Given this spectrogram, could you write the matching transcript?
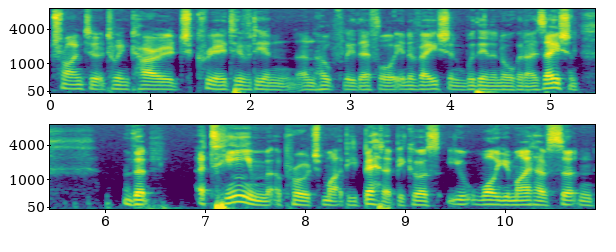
trying to, to encourage creativity and, and hopefully therefore innovation within an organization that a team approach might be better because you while you might have certain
